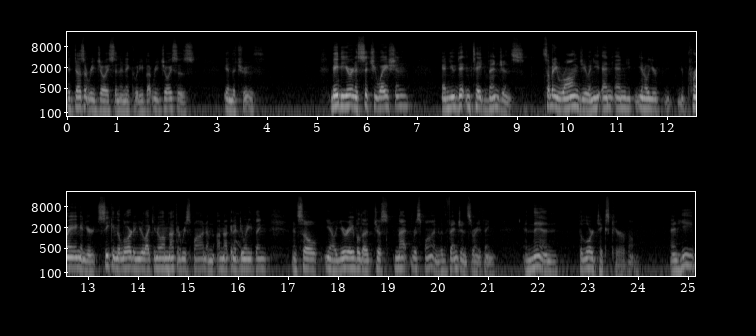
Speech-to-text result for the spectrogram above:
It doesn't rejoice in iniquity, but rejoices in the truth. Maybe you're in a situation and you didn't take vengeance. Somebody wronged you and you and, and you know you're you're praying and you're seeking the Lord and you're like, you know, I'm not going to respond. I'm, I'm not going to do anything. And so, you know, you're able to just not respond with vengeance or anything. And then the Lord takes care of them. And he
